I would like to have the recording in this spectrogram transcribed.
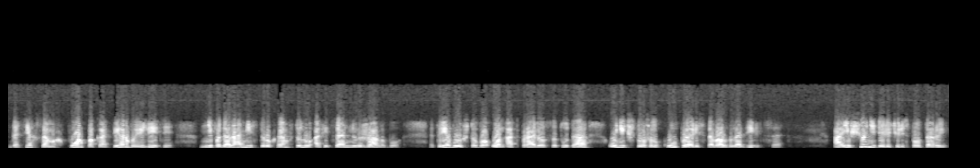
до тех самых пор, пока первая леди не подала мистеру Хэмптону официальную жалобу, требуя, чтобы он отправился туда, уничтожил куб и арестовал владельца. А еще недели через полторы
